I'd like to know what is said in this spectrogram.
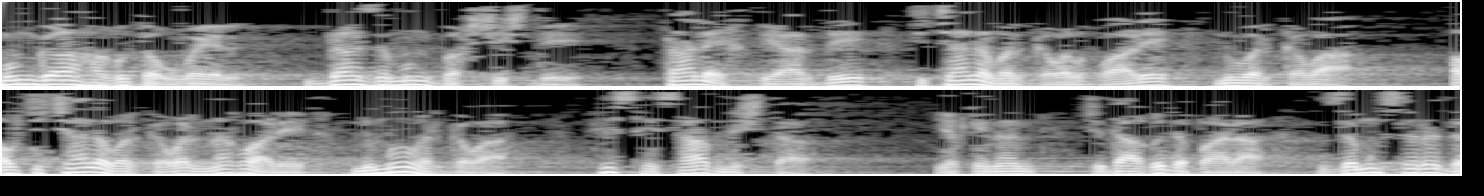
مونږه هغه ته ویل دا زمونږ بخشش دی تعالی اختیار دی چې چاله ورکول غواړي نو ورکوا او چې چاله ورکول نه غواړي نو مو ورکوا هیڅ حساب نشته یقینا چې داغه د پاره زموږ سره د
